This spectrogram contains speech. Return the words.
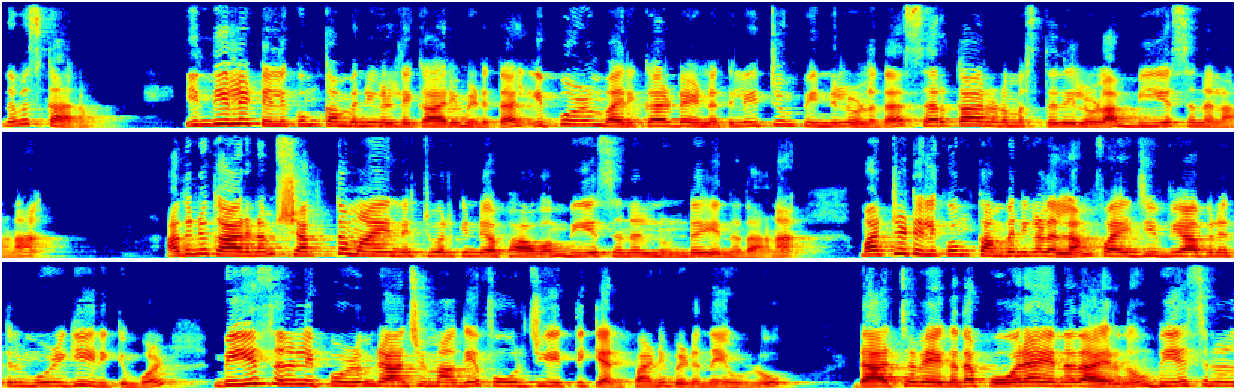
നമസ്കാരം. ഇന്ത്യയിലെ ടെലികോം കമ്പനികളുടെ കാര്യമെടുത്താൽ ഇപ്പോഴും വരിക്കാരുടെ എണ്ണത്തിൽ ഏറ്റവും പിന്നിലുള്ളത് സർക്കാർ ഉടമസ്ഥതയിലുള്ള ബി എസ് എൻ എൽ ആണ്. അതിനു കാരണം ശക്തമായ നെറ്റ്വർക്കിന്റെ അഭാവം ബി എസ് എൻ എല്ലിനുണ്ട് എന്നതാണ്. മറ്റ് ടെലികോം കമ്പനികളെല്ലാം ഫൈവ് ജി വ്യാപനത്തിൽ മുഴുകിയിരിക്കുമ്പോൾ ബി എസ് എൻ എൽ ഇപ്പോഴും രാജ്യമാകെ ഫോർ ജി എത്തിക്കാൻ പണിപെടുന്നേ ഉള്ളൂ. ഡാറ്റ വേഗത പോരാ എന്നതായിരുന്നു ബി എസ് എൻ എൽ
